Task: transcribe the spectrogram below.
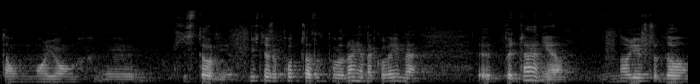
tą moją e, historię. Myślę, że podczas odpowiadania na kolejne pytania, no jeszcze do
